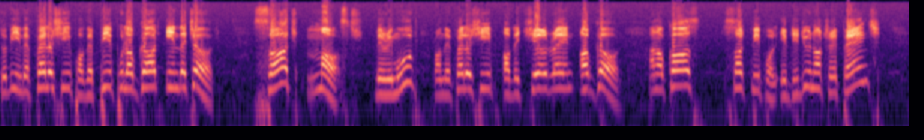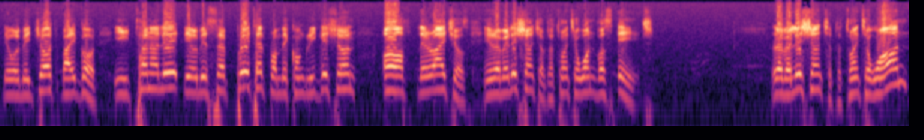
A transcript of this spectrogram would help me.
to be in the fellowship of the people of God in the church. Such must be removed from the fellowship of the children of God. And of course, such people, if they do not repent, they will be judged by God. Eternally, they will be separated from the congregation of the righteous. In Revelation chapter 21 verse 8. Revelation chapter 21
